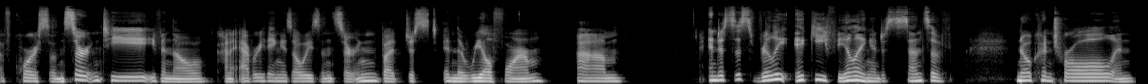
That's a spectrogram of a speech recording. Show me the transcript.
of course, uncertainty, even though kind of everything is always uncertain, but just in the real form. Um, and just this really icky feeling and just sense of no control and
